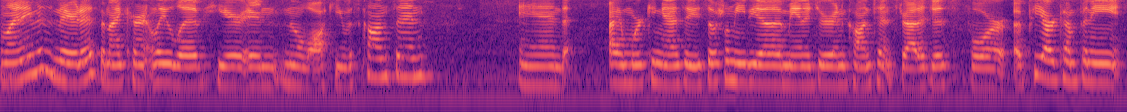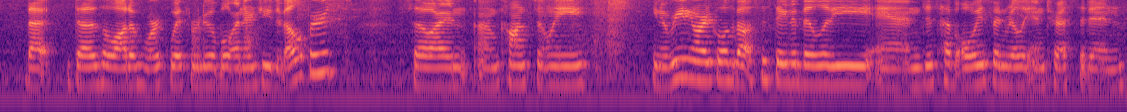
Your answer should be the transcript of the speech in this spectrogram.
My name is Meredith, and I currently live here in Milwaukee, Wisconsin. And I'm working as a social media manager and content strategist for a PR company that does a lot of work with renewable energy developers. So I'm, I'm constantly, you know, reading articles about sustainability and just have always been really interested in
